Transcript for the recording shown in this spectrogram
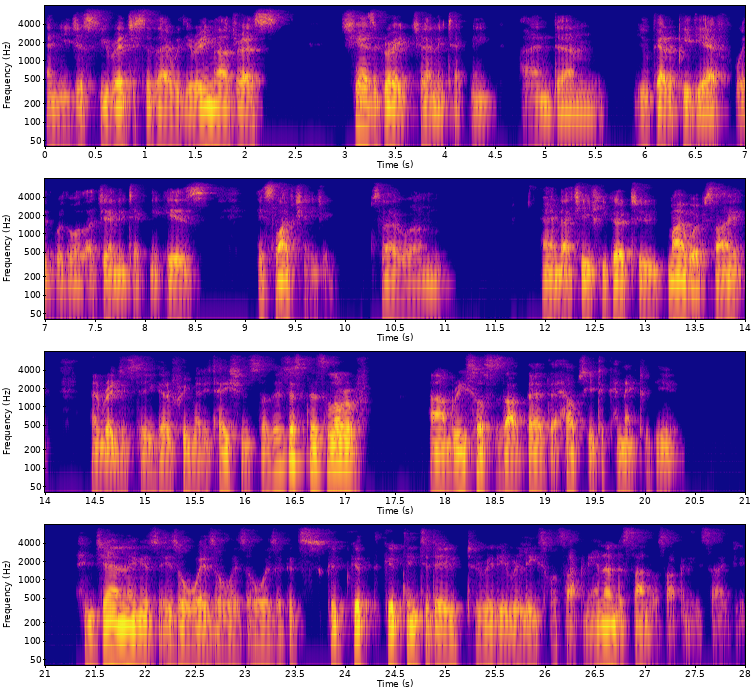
and you just you register there with your email address. She has a great journey technique, and um, you'll get a PDF with with what that journey technique is. It's life changing. So, um, and actually, if you go to my website and register, you get a free meditation. So there's just there's a lot of um, resources out there that helps you to connect with you. And journaling is, is always, always, always a good, good, good, good thing to do to really release what's happening and understand what's happening inside you.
